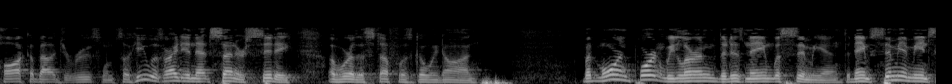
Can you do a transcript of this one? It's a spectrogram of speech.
talk about Jerusalem? So he was right in that center city of where the stuff was going on. But more important, we learned that his name was Simeon. The name Simeon means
